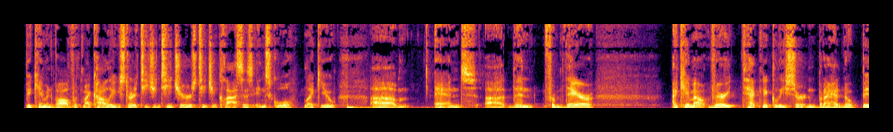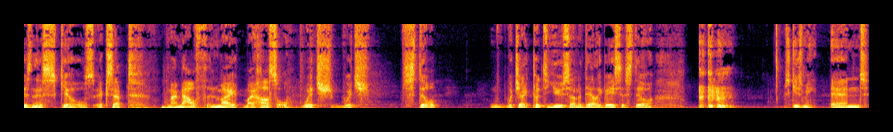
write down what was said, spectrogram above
became involved with my colleagues, started teaching teachers, teaching classes in school like you. Um, and uh, then from there, I came out very technically certain, but I had no business skills except my mouth and my, my hustle, which, which still, which I put to use on a daily basis still. Excuse me. And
